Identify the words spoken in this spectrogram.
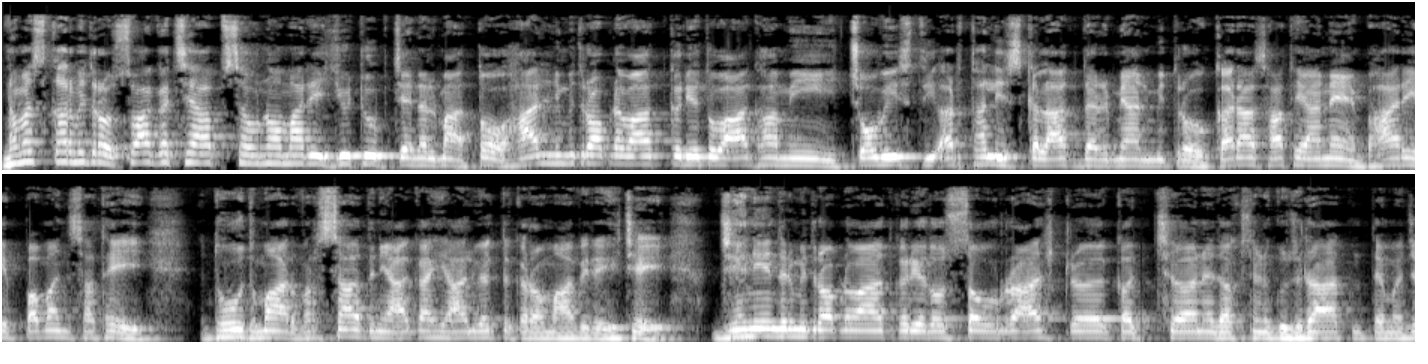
નમસ્કાર મિત્રો, સ્વાગત છે આપ સૌનો અમારી યુટ્યુબ ચેનલમાં. તો હાલની મિત્રો આપણે વાત કરીએ તો આગામી ચોવીસથી અડતાલીસ કલાક દરમિયાન મિત્રો, કરા સાથે અને ભારે પવન સાથે ધોધમાર વરસાદની આગાહી હાલ વ્યક્ત કરવામાં આવી રહી છે. જેની અંદર મિત્રો આપણે વાત કરીએ તો સૌરાષ્ટ્ર, કચ્છ અને દક્ષિણ ગુજરાત તેમજ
